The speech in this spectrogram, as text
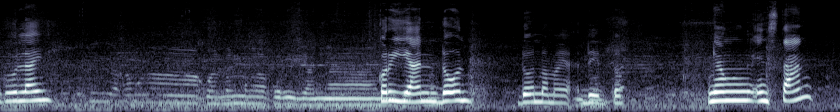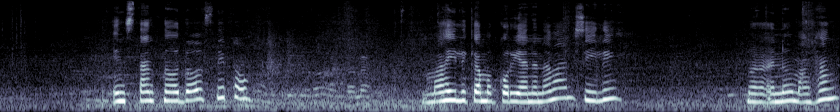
Gulay. Mga man mga Korean nga Korean, doon. Doon mamaya, dito. Yung instant? Instant noodles dito. Mahilig ka mag-Koreana naman, sili. Ma ano, manghang.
